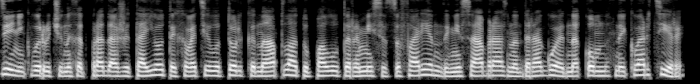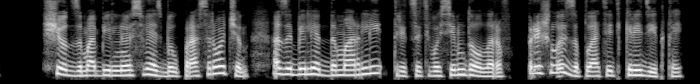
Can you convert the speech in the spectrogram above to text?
Денег, вырученных от продажи «Тойоты», хватило только на оплату полутора месяцев аренды несообразно дорогой однокомнатной квартиры. Счет за мобильную связь был просрочен, а за билет до Марли — 38 долларов. Пришлось заплатить кредиткой.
